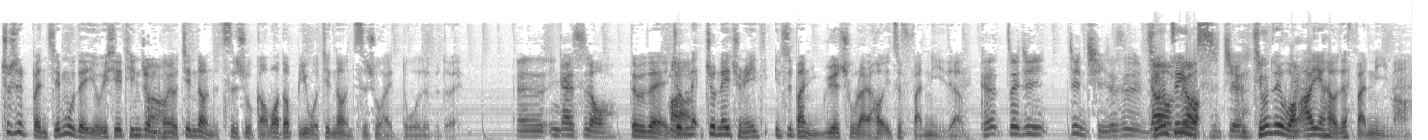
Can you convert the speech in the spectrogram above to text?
就是本节目的有一些听众朋友见到你的次数，搞不好都比我见到你次数还多，对不对？嗯、应该是哦。对不对？啊就那就那群人一一直把你约出来，然后一直烦你这样。可是最近近期就是比请问较没有最近我时间，请问最近王阿燕还有在烦你吗？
